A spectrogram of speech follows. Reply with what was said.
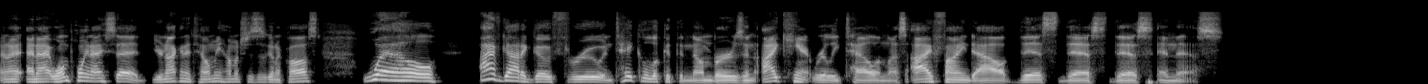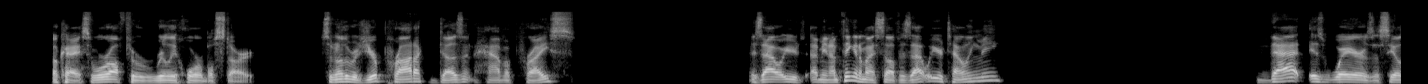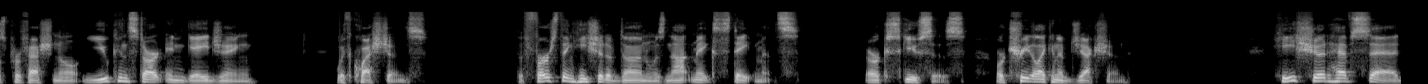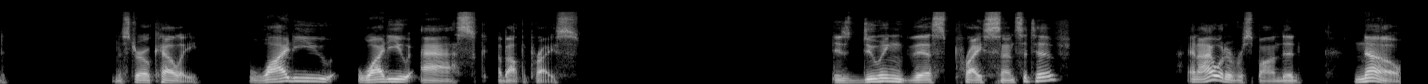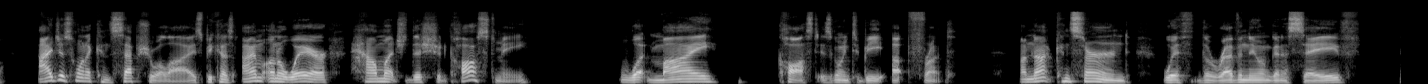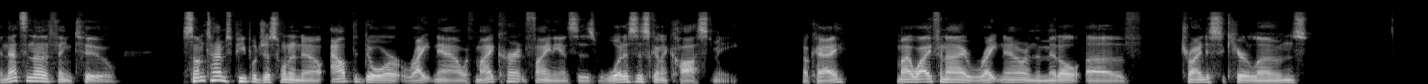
And I and at one point I said, "You're not going to tell me how much this is going to cost?" Well, I've got to go through and take a look at the numbers, and I can't really tell unless I find out this, this, this, and this. Okay, so we're off to a really horrible start. So, in other words, your product doesn't have a price. Is that what you're? I mean, I'm thinking to myself, is that what you're telling me? That is where, as a sales professional, you can start engaging with questions the first thing he should have done was not make statements or excuses or treat it like an objection. He should have said, Mr. O'Kelly, why do you why do you ask about the price? Is doing this price sensitive? And I would have responded, no, I just want to conceptualize because I'm unaware how much this should cost me what my cost is going to be up front. I'm not concerned with the revenue I'm going to save. And that's another thing, too. Sometimes people just want to know out the door right now with my current finances, what is this going to cost me? Okay. My wife and I, right now, are in the middle of trying to secure loans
